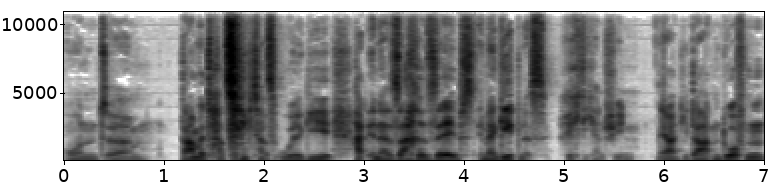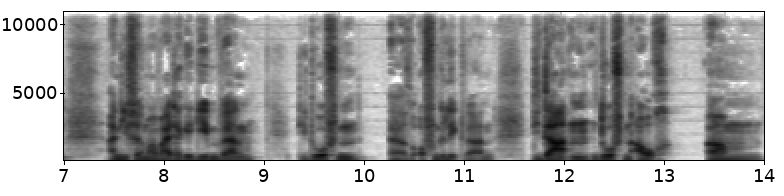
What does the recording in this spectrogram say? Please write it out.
Und ähm, damit hat sich das ULG, hat in der Sache selbst im Ergebnis richtig entschieden. Ja, die Daten durften an die Firma weitergegeben werden, die durften äh, also offengelegt werden. Die Daten durften auch ähm,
